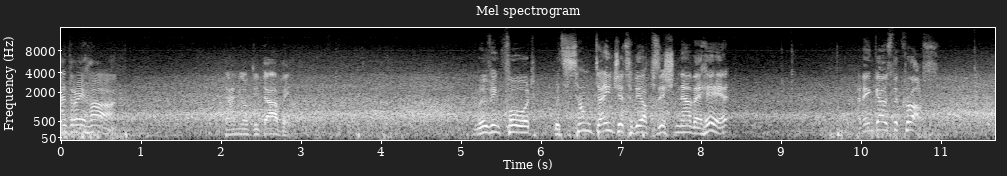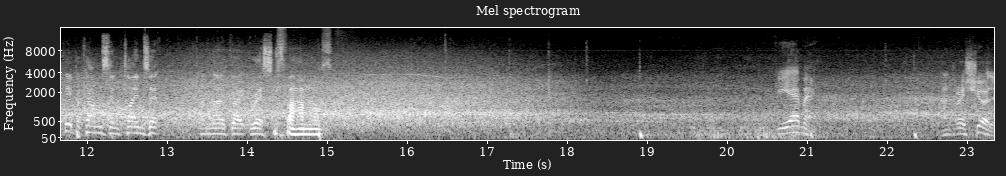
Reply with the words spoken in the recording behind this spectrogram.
Andre Hahn. Daniel Didavi. Moving forward with some danger to the opposition now they're here. And in goes the cross. Keeper comes and claims it, and no great risk. Das war harmlos. Guilherme. Andre Schürrle.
